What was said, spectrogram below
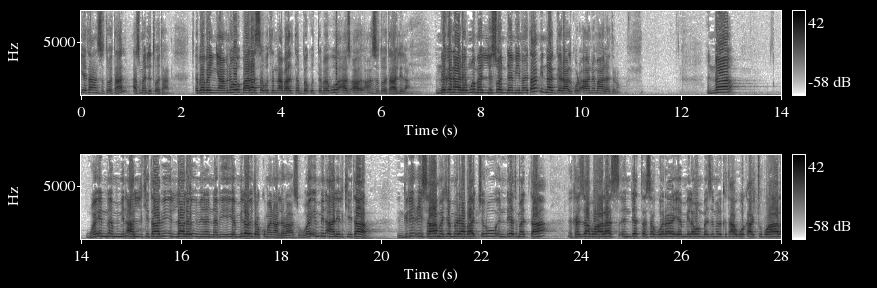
ጌታ አንስቶታል አስመልጦታል ጥበበኛም ነው። ባላሰቡትና ባልጠበቁት ጥበቡ አንስቶታል ይላል። እንደገና ደግሞ መልሶ እንደሚመጣም ይናገራል ቁርአን ማለት ነው። እና ወኢን ምን አህል ኪታቢ ኢላ ለዩእሚነ ነቢህ የሚለው ይጠቁመናል ራሱ። ወኢን ምን አህል ኪታብ እንግዲህ ዒሳ መጀመሪያ ባጭሩ እንዴት መጣ? ከዛ በኋላስ እንዴት ተሰወረ? የሚለውን በዚህ መልክ ታወቃችሁ በኋላ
